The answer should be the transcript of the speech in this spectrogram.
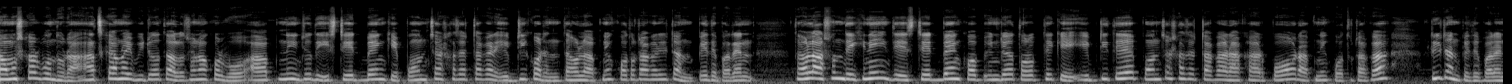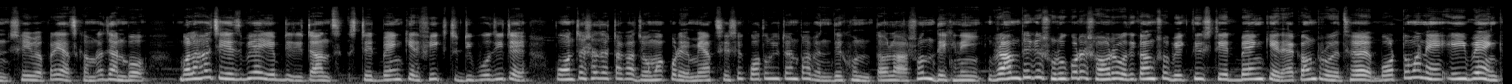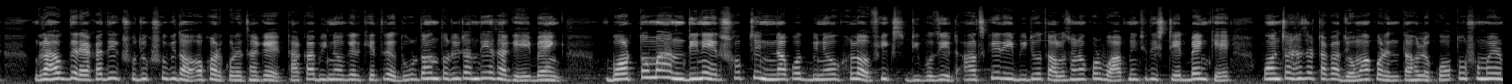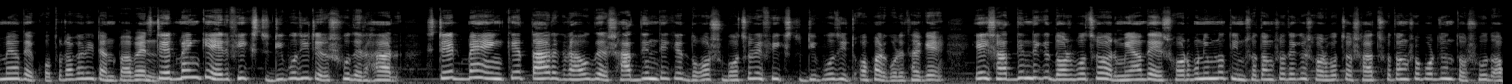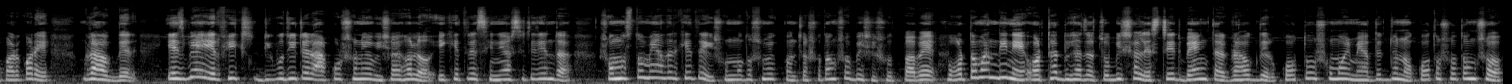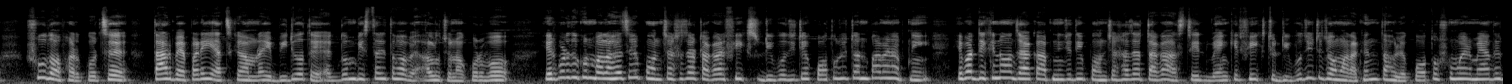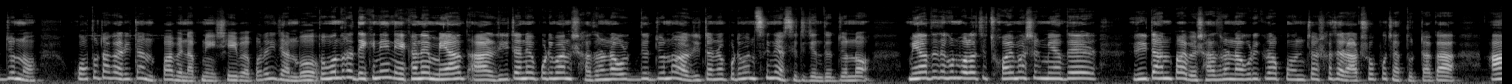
নমস্কার বন্ধুরা, আজকে আমরা এই ভিডিওতে আলোচনা করব আপনি যদি স্টেট ব্যাংকে পঞ্চাশ হাজার টাকার এফডি করেন, তাহলে আপনি কত টাকা রিটার্ন পেতে পারেন? তাহলে আসুন দেখি নেই যে স্টেট ব্যাংক অফ ইন্ডিয়ার তরফ থেকে এফডিতে পঞ্চাশ হাজার টাকা রাখার পর আপনি কত টাকা রিটার্ন পেতে পারেন, সেই ব্যাপারে আজকে আমরা জানব। বলা হয়েছে এসবিআই এফডি রিটার্নস স্টেট ব্যাংকের ফিক্সড ডিপোজিটে পঞ্চাশ হাজার টাকা জমা করে মেয়াদ শেষে কত রিটার্ন পাবেন, দেখুন, তাহলে আসুন দেখে নেই। গ্রাম থেকে শুরু করে শহরের অধিকাংশ ব্যক্তির স্টেট ব্যাংকের অ্যাকাউন্ট রয়েছে। বর্তমানে এই গ্রাহকদের একাধিক সুযোগ সুবিধা অফার করে থাকে। টাকা বিনিয়োগের ক্ষেত্রে দুর্দান্ত রিটার্ন দিয়ে থাকে এই ব্যাংক। বর্তমান দিনের সবচেয়ে নিরাপদ বিনিয়োগ হলো ফিক্সড ডিপোজিট। আজকের এই ভিডিওতে আলোচনা করব, আপনি যদি স্টেট ব্যাংকে পঞ্চাশ হাজার টাকা জমা করেন, তাহলে কত সময়ের মেয়াদে কত টাকা রিটার্ন পাবেন? স্টেট ব্যাংকের ফিক্সড ডিপোজিটের সুদের হার। স্টেট ব্যাংকে তার গ্রাহকদের সাত দিন থেকে দশ বছরে ফিক্সড ডিপোজিট অফার করে থাকে। এই সাত দিন থেকে দশ বছর মেয়াদে সর্বনিম্ন তিন শতাংশ থেকে সর্বোচ্চ সাত শতাংশ পর্যন্ত সুদ অফার করে গ্রাহকদের। এসবিআই এর ফিক্সড ডিপোজিটের আকর্ষণীয় বিষয় হলো, এক্ষেত্রে সিনিয়র সিটিজেনরা সমস্ত মেয়াদের ক্ষেত্রেই শূন্য দশমিক পঞ্চাশ শতাংশ বেশি সুদ পাবে। বর্তমান দিনে, অর্থাৎ দুই সালে স্টেট ব্যাংক তার গ্রাহকদের কত সময় মেয়াদের জন্য কত শতাংশ সুদ অফার করছে, তার ব্যাপারেই আজকে আমরা এই ভিডিওতে একদম বিস্তারিতভাবে আলোচনা করব। এরপরে দেখুন, বলা হয়েছে পঞ্চাশ হাজার টাকার ফিক্সড ডিপোজিটে কত রিটার্ন পাবেন আপনি। এবার দেখে নেওয়া যাক, আপনি যদি পঞ্চাশ হাজার টাকা স্টেট ব্যাংকের ফিক্সড ডিপোজিটে জমা রাখেন, তাহলে কত সময়ের মেয়াদের জন্য কত টাকা রিটার্ন পাবেন আপনি, সেই ব্যাপারেই জানব। তো বন্ধুরা, দেখে নিন, এখানে মেয়াদ আর রিটার্নের পরিমাণ সাধারণ নাগরিকদের জন্য আর রিটার্নের পরিমাণ সিনিয়র সিটিজেনদের জন্য। মেয়াদে দেখুন বলা হচ্ছে ছয় মাসের মেয়াদে রিটার্ন পাবে সাধারণ নাগরিকরা পঞ্চাশ হাজার আটশো পঁচাত্তর টাকা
